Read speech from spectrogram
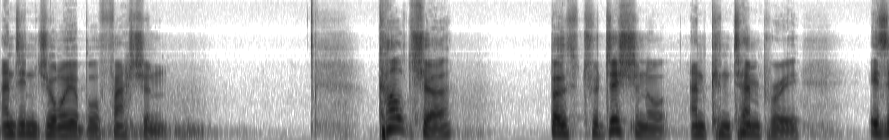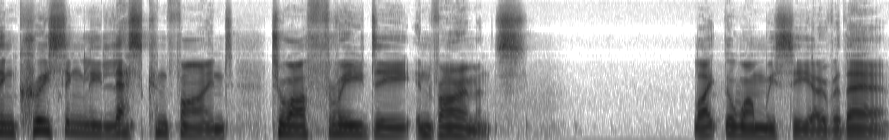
and enjoyable fashion. Culture, both traditional and contemporary, is increasingly less confined to our 3D environments, like the one we see over there.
